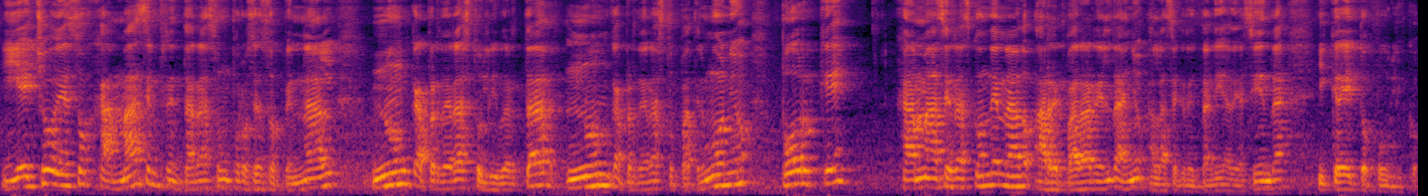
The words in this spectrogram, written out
Y hecho eso, jamás enfrentarás un proceso penal, nunca perderás tu libertad, nunca perderás tu patrimonio, porque jamás serás condenado a reparar el daño a la Secretaría de Hacienda y Crédito Público.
